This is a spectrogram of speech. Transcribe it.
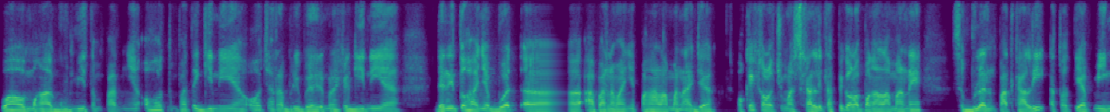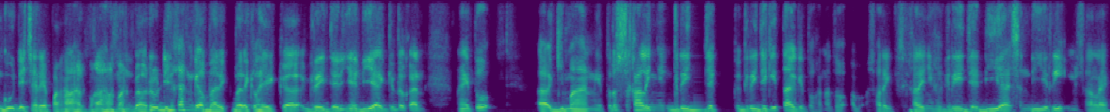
wow mengagumi tempatnya. Oh tempatnya gini ya. Oh cara beribadah mereka gini ya. Dan itu hanya buat eh, apa namanya pengalaman aja. Oke kalau cuma sekali tapi kalau pengalamannya sebulan empat kali atau tiap minggu dia cari pengalaman-pengalaman baru dia kan nggak balik-balik lagi ke gerejanya dia gitu kan. Nah itu eh, gimana nih? Terus sekalinya gereja ke gereja kita gitu kan atau sorry sekalinya ke gereja dia sendiri misalnya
